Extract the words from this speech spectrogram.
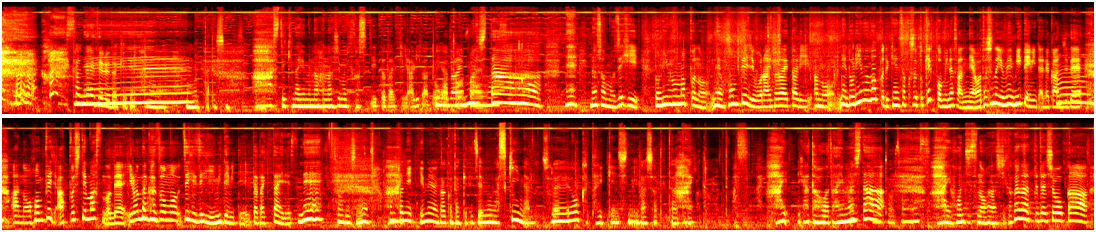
考えてるだけで、思ったりしますあ素敵な夢の話も聞かせていただきありがとうございました。ね、皆さんもぜひドリームマップのねホームページご覧いただいたり、あのねドリームマップで検索すると結構皆さんね私の夢見てみたいな感じで、あのホームページアップしてますので、いろんな画像もぜひぜひ見てみていただきたいですね。そうですね。本当に夢を描くだけで自分が好きになる、それを体験しにいらっしゃっていただければとはい、ありがとうございました。ありがとうござい。はい、本日のお話いかがだったでしょうか。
